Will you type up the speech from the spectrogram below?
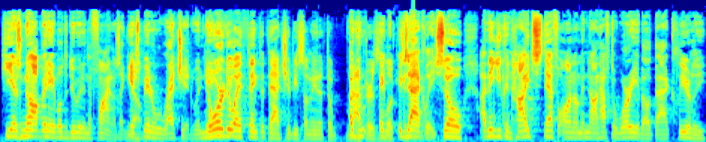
he has not been able to do it in the finals. Like it's No. been wretched. When Nor Danny do I think that that should be something that the Raptors Ag- look exactly. So I think you can hide Steph on him and not have to worry about that clearly.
